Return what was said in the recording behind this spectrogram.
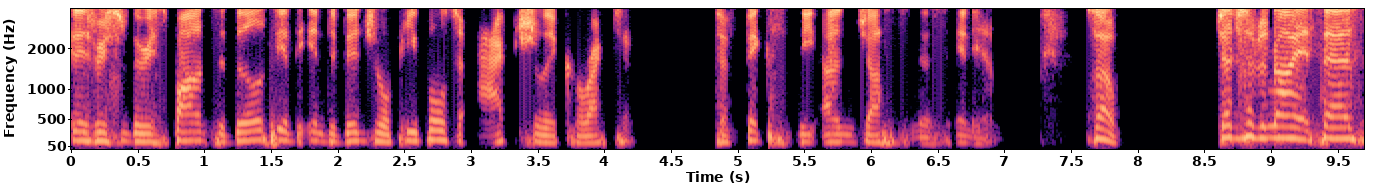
it is the responsibility of the individual people to actually correct him, to fix the unjustness in him. So, Judges of 9, it says,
